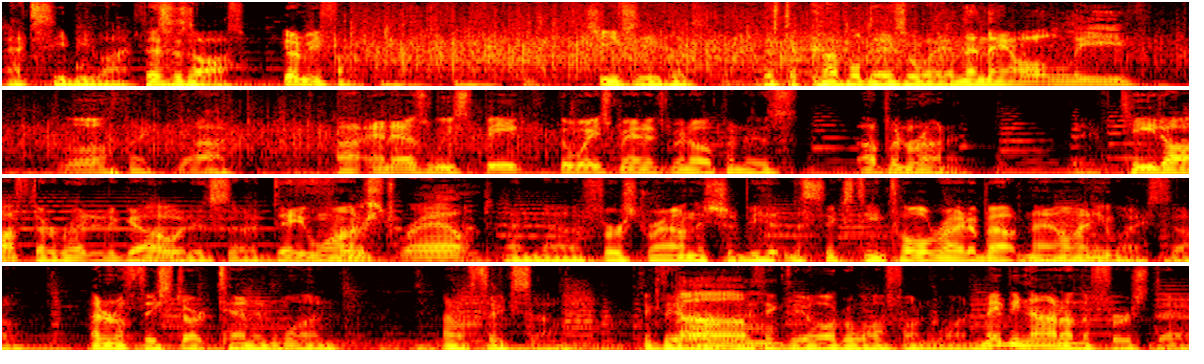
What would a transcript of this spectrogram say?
at CB Live. This is awesome. It's going to be fun. Chiefs Eagles just a couple days away, and then they all leave. Oh, thank God! Uh, and as we speak, the Waste Management Open is up and running. They've teed off. They're ready to go. It is uh, day one, First round. and uh, first round. They should be hitting the 16th hole right about now, anyway. So I don't know if they start 10 and one. I don't think so. I think they all. I Um, think they all go off on one. Maybe not on the first day.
